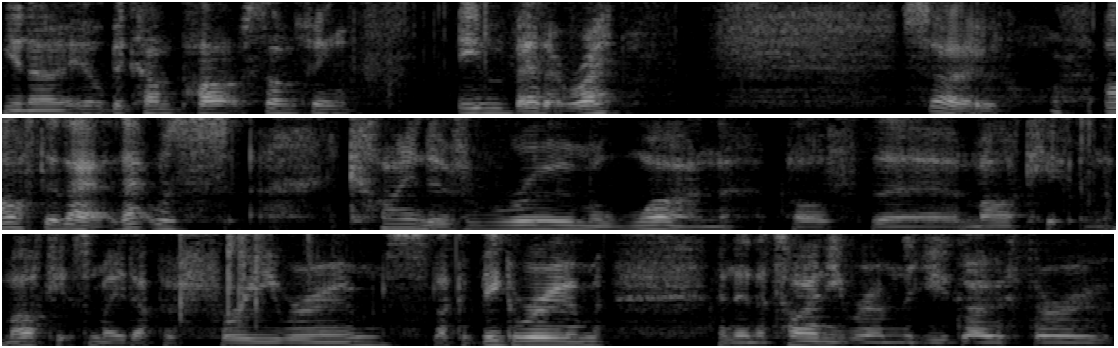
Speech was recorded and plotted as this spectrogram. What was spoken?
you know, it'll become part of something even better, right? So after that, that was kind of room one of the market and the market's made up of three rooms like a big room and then a tiny room that you go through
